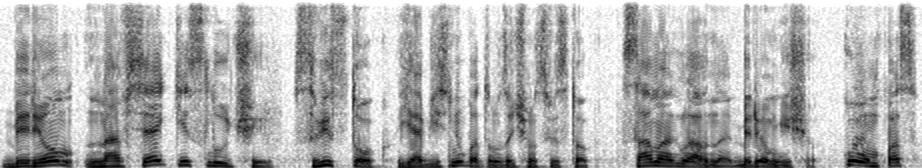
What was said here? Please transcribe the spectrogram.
берем на всякий случай свисток. Я объясню потом, зачем свисток. Самое главное, берем еще компас.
